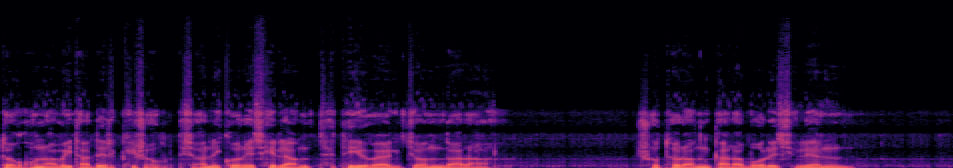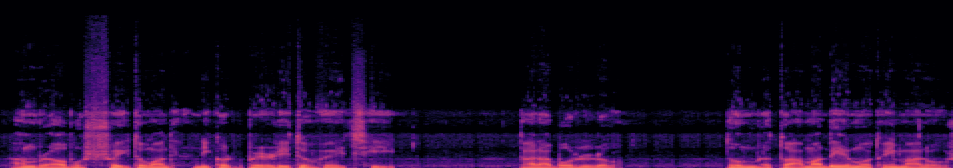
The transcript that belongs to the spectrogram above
তখন আমি তাদেরকে শক্তিশালী করেছিলাম, তৃতীয় একজন দ্বারা। সুতরাং তারা বলেছিলেন, আমরা অবশ্যই তোমাদের নিকট প্রেরিত হয়েছি। তারা বলল, তোমরা তো আমাদের মতোই মানুষ।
